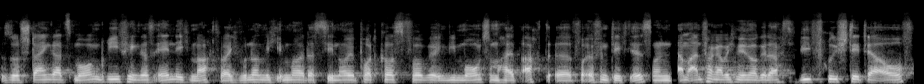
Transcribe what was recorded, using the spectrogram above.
so Steingarts Morgenbriefing das ähnlich macht, weil ich wundere mich immer, dass die neue Podcast-Folge irgendwie morgens um halb acht äh, veröffentlicht ist. Und am Anfang habe ich mir immer gedacht, wie früh steht der auf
